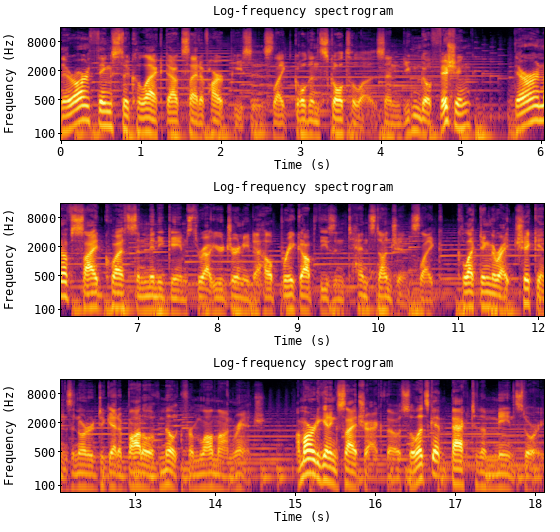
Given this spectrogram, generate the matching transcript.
There are things to collect outside of heart pieces, like golden skulltulas, and you can go fishing. There are enough side quests and mini games throughout your journey to help break up these intense dungeons, like collecting the right chickens in order to get a bottle of milk from Lon Ranch. I'm already getting sidetracked though, so let's get back to the main story.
